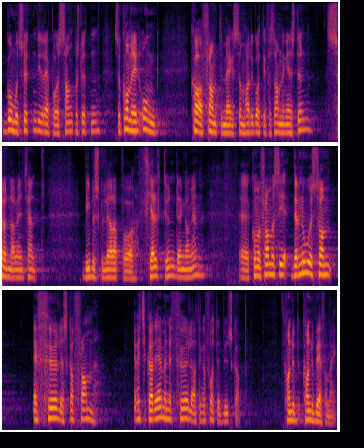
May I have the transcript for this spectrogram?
gå mot slutten. De drev på og sang på slutten. Så kommer det en ung kar fram til meg som hadde gått i forsamlingen en stund. Sønn av en kjent bibelskolelærer på Fjelltun den gangen. Eh, kommer fram og sier det er noe som jeg føler skal fram. Jeg vet ikke hva det er, men jeg føler at jeg har fått et budskap. Kan du, kan du be for meg?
